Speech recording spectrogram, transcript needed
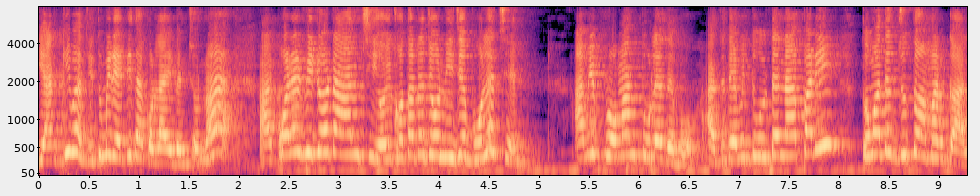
ইয়ার্কিবাজি তুমি রেডি থাকো লাইভের জন্য হ্যাঁ? আর পরের ভিডিওটা আনছি, ওই কথাটা যে ও নিজে বলেছে, আমি প্রমাণ তুলে দেবো। আর যদি আমি তুলতে না পারি, তোমাদের জুতো আমার গাল,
